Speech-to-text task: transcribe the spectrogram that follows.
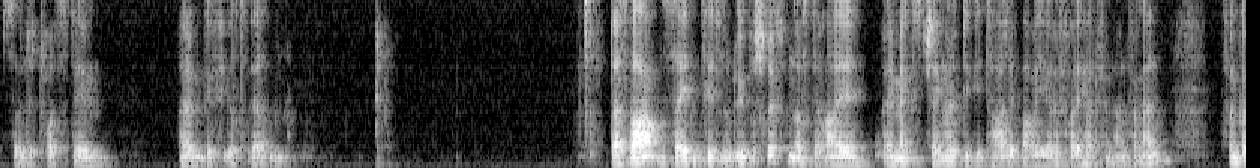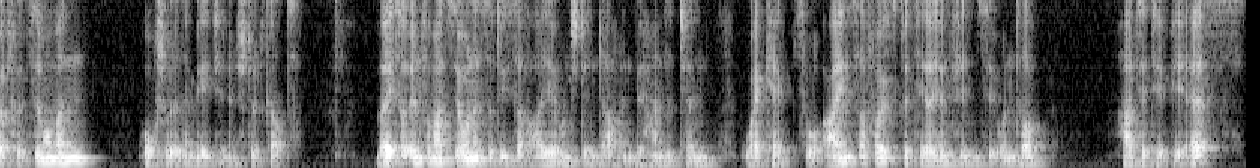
sollte trotzdem angeführt werden. Das war Seitentitel und Überschriften aus der Reihe Remax Channel Digitale Barrierefreiheit von Anfang an von Gottfried Zimmermann, Hochschule der Medien in Stuttgart. Weitere Informationen zu dieser Reihe und den darin behandelten WCAG 2.1 Erfolgskriterien finden Sie unter https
